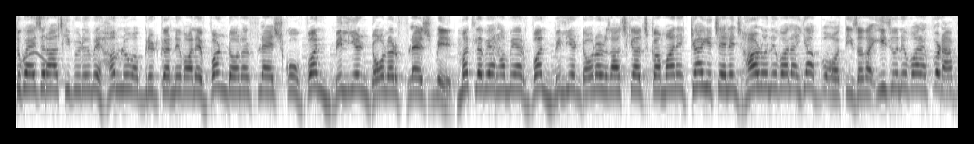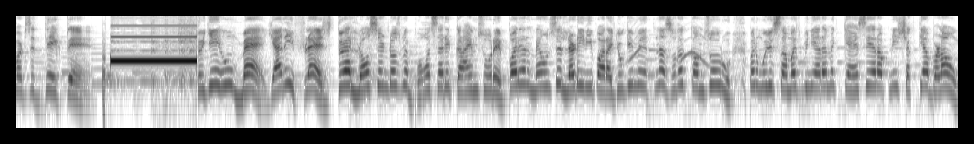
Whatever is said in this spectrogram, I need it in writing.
तो गाइजर आज की वीडियो में हम लोग अपग्रेड करने वाले वन डॉलर फ्लैश को वन बिलियन डॉलर फ्लैश में। मतलब यार, हमें यार वन बिलियन डॉलर आज के आज कमाने क्या ये चैलेंज हार्ड होने वाला है? या बहुत ही ज़्यादा इजी होने वाला है? फटाफट से देखते हैं। तो ये हूँ मैं यानी फ्लैश तो यार लॉस एंडोस में बहुत सारे क्राइम्स हो रहे हैं पर यार मैं उनसे लड़ ही नहीं पा रहा क्योंकि मैं इतना ज़्यादा कमज़ोर हूँ पर मुझे समझ भी नहीं आ रहा मैं कैसे यार अपनी शक्तियाँ बढ़ाऊं।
